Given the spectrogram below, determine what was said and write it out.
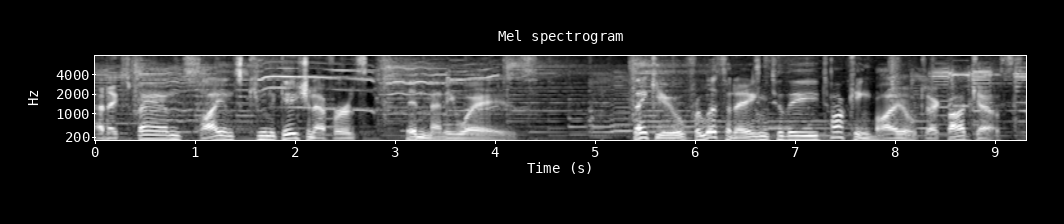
and expand science communication efforts in many ways. Thank you for listening to the Talking Biotech podcast.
